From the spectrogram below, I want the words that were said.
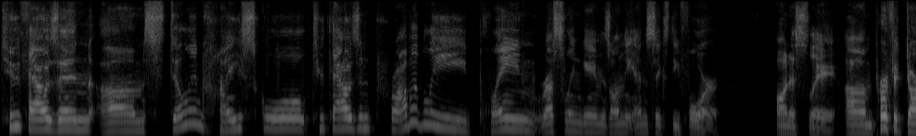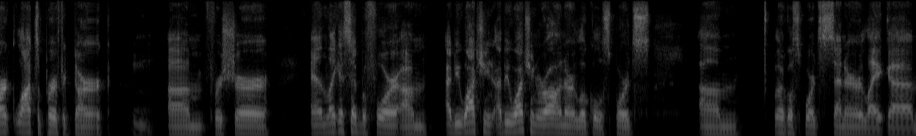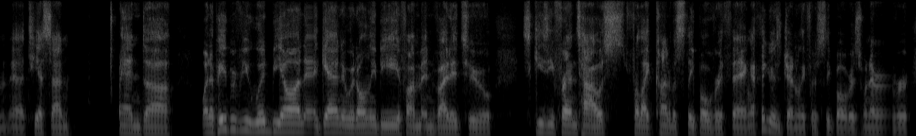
2000 um still in high school 2000 probably playing wrestling games on the n64 honestly. Um perfect dark lots of perfect dark Mm. um for sure. And like i said before um i'd be watching i'd be watching raw on our local sports um local sports center like um uh, tsn and uh when a pay-per-view would be on again it would only be if i'm invited to skeezy friend's house for like kind of a sleepover thing. I think it was generally for sleepovers whenever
